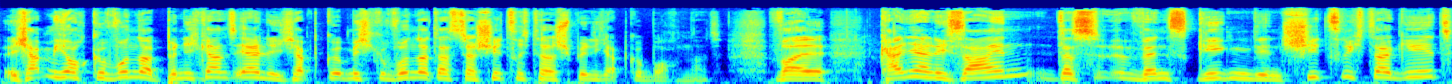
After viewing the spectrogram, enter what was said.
ich habe mich auch gewundert, bin ich ganz ehrlich, ich habe mich gewundert, dass der Schiedsrichter das Spiel nicht abgebrochen hat. Weil kann ja nicht sein, dass, wenn es gegen den Schiedsrichter geht,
